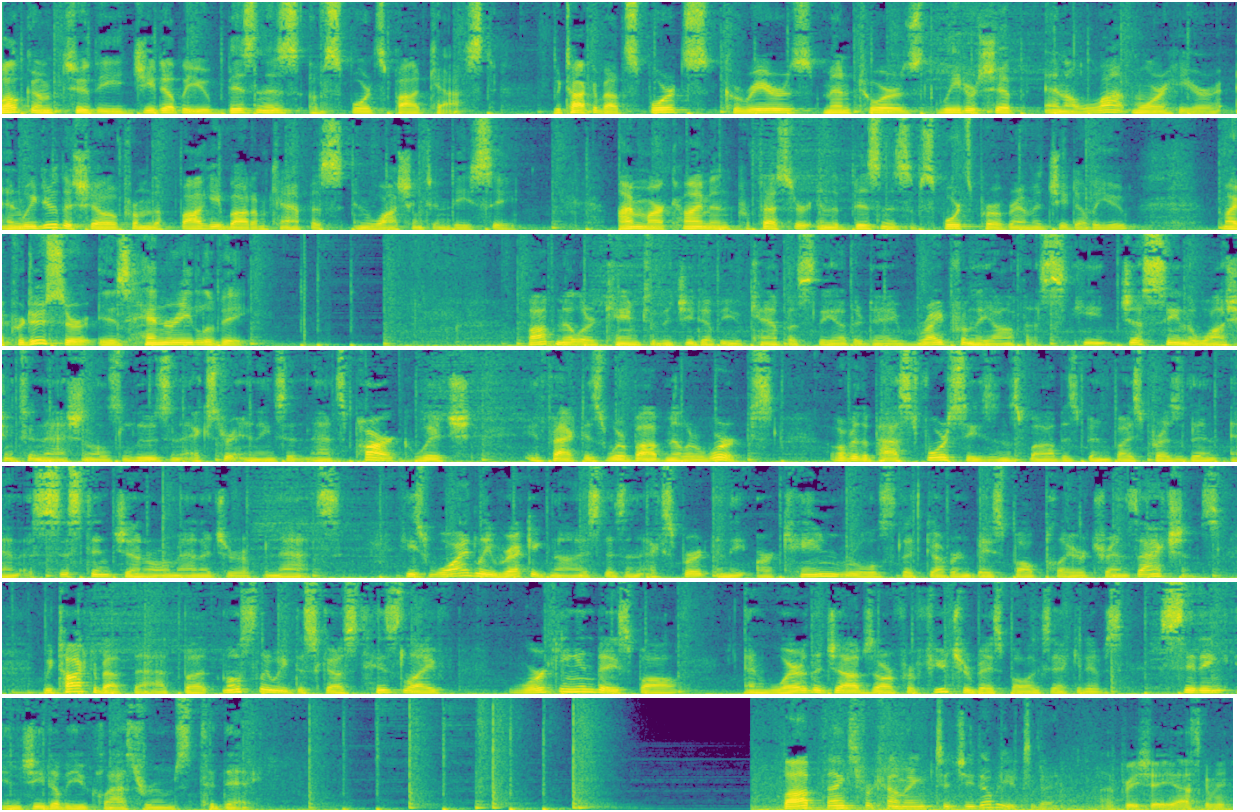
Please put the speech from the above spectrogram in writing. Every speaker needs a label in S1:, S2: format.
S1: Welcome to the GW Business of Sports podcast. We talk about sports, careers, mentors, leadership, and a lot more here, and we do the show from the Foggy Bottom campus in Washington, D.C. I'm Mark Hyman, professor in the Business of Sports program at GW. My producer is Henry Levy. Bob Miller came to the GW campus the other day right from the office. He'd just seen the Washington Nationals lose in extra innings at Nats Park, which, in fact, is where Bob Miller works. Over the past four seasons, Bob has been vice president and assistant general manager of Nats. He's widely recognized as an expert in the arcane rules that govern baseball player transactions. We talked about that, but mostly we discussed his life working in baseball and where the jobs are for future baseball executives sitting in GW classrooms today. Bob, thanks for coming to GW today.
S2: I appreciate you asking me.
